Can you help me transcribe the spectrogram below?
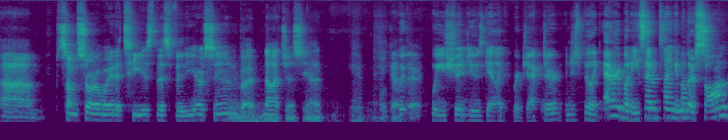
um, some sort of way to tease this video soon but not just yet Yeah. we'll get Wait, there what you should do is get like a projector and just be like, everybody, instead of playing another song,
